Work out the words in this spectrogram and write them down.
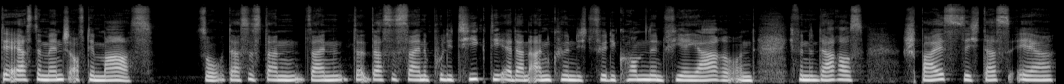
der erste Mensch auf dem Mars. So, das ist dann sein, das ist seine Politik, die er dann ankündigt für die kommenden vier Jahre. Und ich finde, daraus speist sich, dass er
